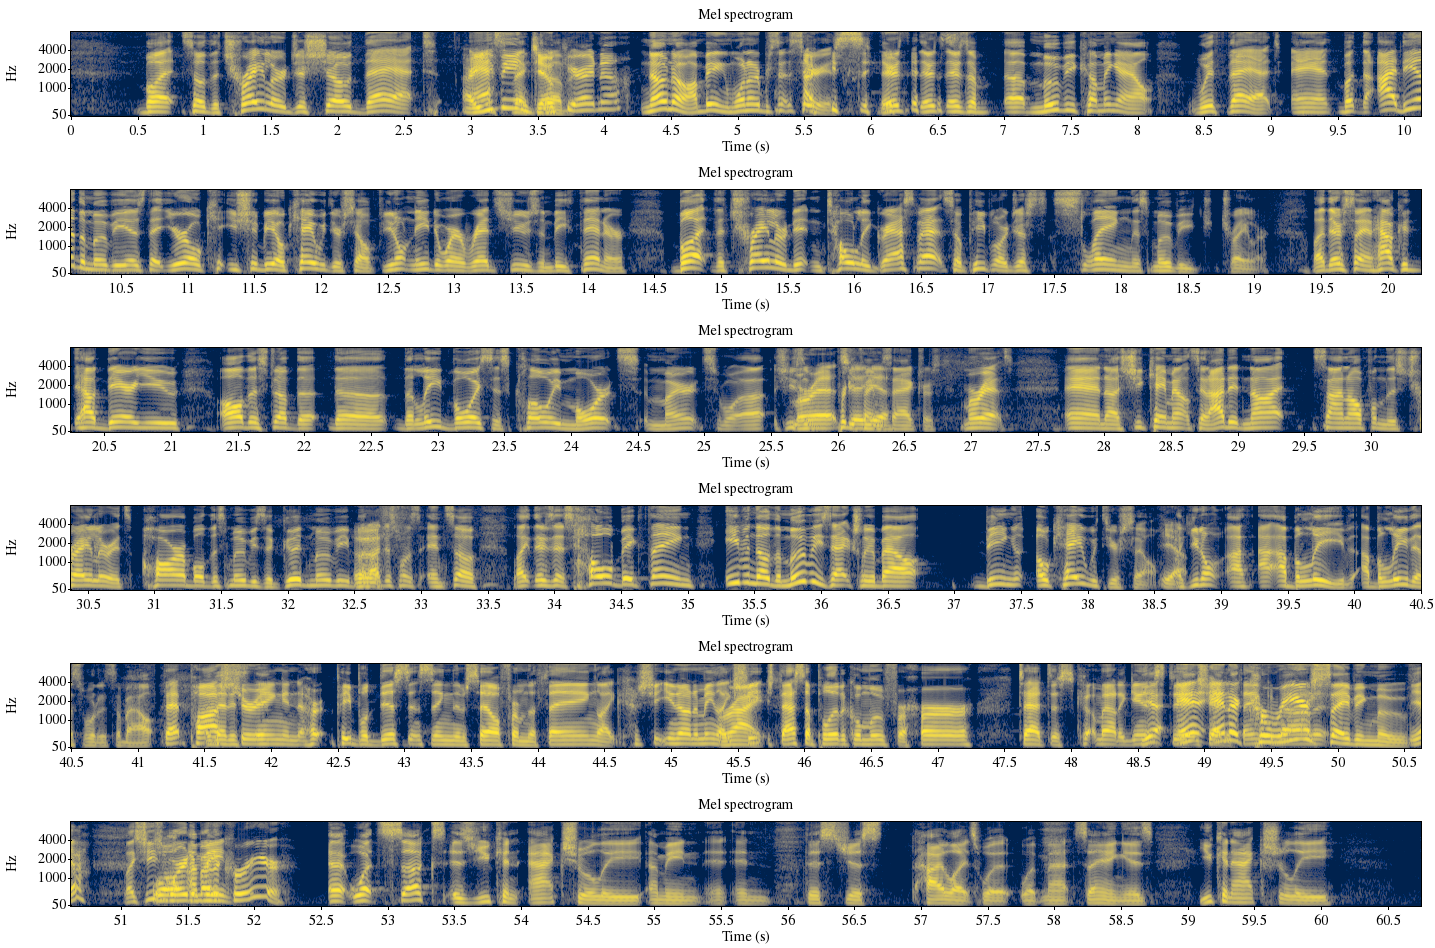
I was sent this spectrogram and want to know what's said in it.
But so the trailer just showed that. Are you being jokey right now? No, no, I'm being 100% serious. serious? There's, there's there's a, a movie coming out with that, and but the idea of the movie is that you're okay. You should be okay with yourself. You don't need to wear red shoes and be thinner. But the trailer didn't totally grasp that, so people are just slaying this movie trailer. Like they're saying, how could how dare you? All this stuff. The the the lead voice is Chloe Moritz. Moritz. Uh, she's Moretz, a pretty yeah, famous yeah. actress. Moretz, and uh, she came out and said, I did not sign off on this trailer. It's horrible. This movie's a good movie, but I just want to. And so, like, there's this whole big thing, even though the movie's actually about being okay with yourself. Yeah. Like, you don't, I, I I believe, I believe that's what it's about. That But it's- posturing and her, people distancing themselves from the thing, like she, you know what I mean? Like Right. she, that's a political move for her to have to come out yeah, against it. and, and a career saving move. Yeah. Like, she's Well, worried I about mean- a career. Uh, what sucks is you can actually, I mean, and, and this just highlights what, what Matt's saying is you can actually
